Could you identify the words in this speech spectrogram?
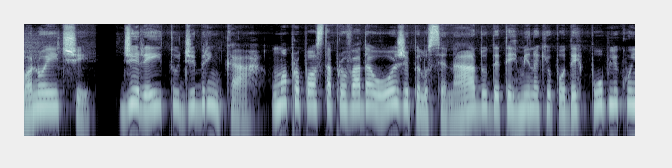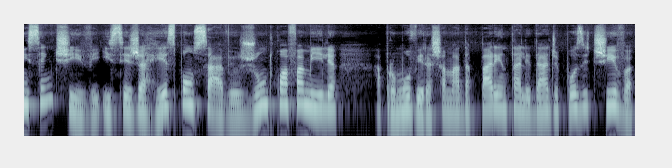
Boa noite. Direito de brincar. Uma proposta aprovada hoje pelo Senado determina que o poder público incentive e seja responsável, junto com a família, a promover a chamada parentalidade positiva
